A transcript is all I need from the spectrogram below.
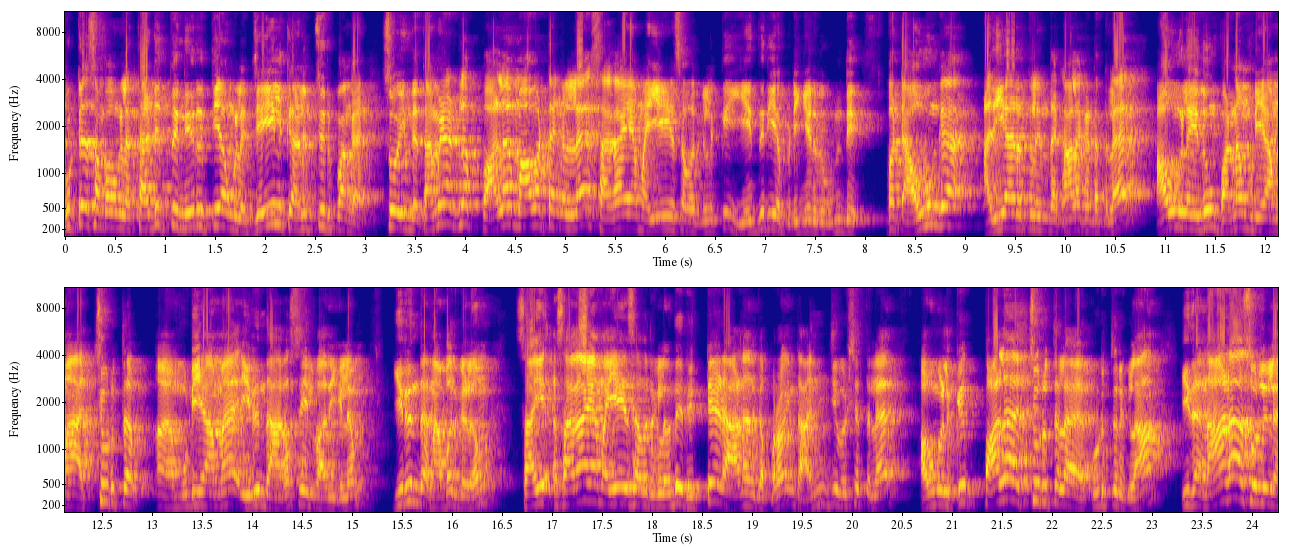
குற்ற சம்பவங்களை தடுத்து நிறுத்தி அவங்கள ஜெயிலுக்கு அனுப்பிச்சிருப்பாங்க. ஸோ இந்த தமிழ்நாட்டில் பல மாவட்டங்களில் சகாயம் ஐஏஎஸ் அவர்களுக்கு எதிரி அப்படிங்கிறது உண்டு. பட் அவங்க அதிகாரத்தில் இருந்த காலகட்டத்தில் அவங்கள எதுவும் பண்ண முடியாம அச்சுறுத்த முடியாமல் முடியாம இருந்த அரசியல்வாதிகளும் இருந்த நபர்களும் சகாயம் ஐஏஎஸ் அவர்கள் வந்து ரிட்டையர்ட் ஆனதுக்கு அப்புறம் இந்த அஞ்சு வருஷத்துல அவங்களுக்கு பல அச்சுறுத்தலை கொடுத்துருக்கலாம். இதை நானா சொல்லல.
